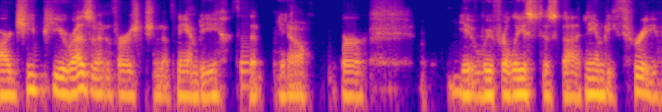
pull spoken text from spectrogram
our GPU resident version of NAMD that, you know, we're, you, we've released as uh, NAMD 3.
